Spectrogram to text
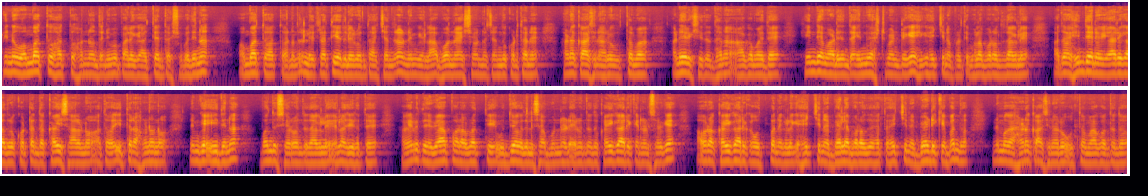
ಇನ್ನು ಒಂಬತ್ತು, ಹತ್ತು, ಹನ್ನೊಂದು ನಿಮ್ಮ ಪಾಲಿಗೆ ಅತ್ಯಂತ ಶುಭ ದಿನ. ಒಂಬತ್ತು ಹತ್ತು ಹನ್ನೊಂದರಲ್ಲಿ ತೃತೀಯದಲ್ಲಿರುವಂಥ ಚಂದ್ರ ನಿಮಗೆ ಲಾಭವನ್ನು, ಯಶವನ್ನು ತಂದು ಕೊಡ್ತಾನೆ. ಹಣಕಾಸಿನ ಅರಿವು ಉತ್ತಮ, ಅನಿರೀಕ್ಷಿತ ಧನ ಆಗಮ ಇದೆ. ಹಿಂದೆ ಮಾಡಿದಂಥ ಇನ್ವೆಸ್ಟ್ಮೆಂಟಿಗೆ ಹೀಗೆ ಹೆಚ್ಚಿನ ಪ್ರತಿಫಲ ಬರುವಂಥದ್ದಾಗಲಿ ಅಥವಾ ಹಿಂದೆ ನೀವು ಯಾರಿಗಾದರೂ ಕೊಟ್ಟಂಥ ಕೈ ಸಾಲನೋ ಅಥವಾ ಇತರ ಹಣನೋ ನಿಮಗೆ ಈ ದಿನ ಬಂದು ಸೇರುವಂಥದ್ದಾಗಲಿ ಎಲ್ಲ ಇರುತ್ತೆ. ರೀತಿ ವ್ಯಾಪಾರ, ವೃತ್ತಿ, ಉದ್ಯೋಗದಲ್ಲಿ ಸಹ ಮುನ್ನಡೆ ಇರುವಂಥದ್ದು ಕೈಗಾರಿಕೆ ನಡೆಸೋರಿಗೆ ಅವರ ಕೈಗಾರಿಕಾ ಉತ್ಪನ್ನಗಳಿಗೆ ಹೆಚ್ಚಿನ ಬೆಲೆ ಬರೋದು ಅಥವಾ ಹೆಚ್ಚಿನ ಬೇಡಿಕೆ ಬಂದು ನಿಮಗೆ ಹಣಕಾಸಿನ ಅರಿವು ಉತ್ತಮ ಆಗುವಂಥದ್ದು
